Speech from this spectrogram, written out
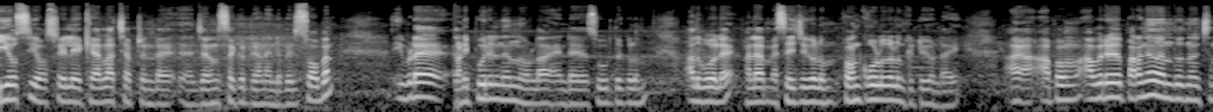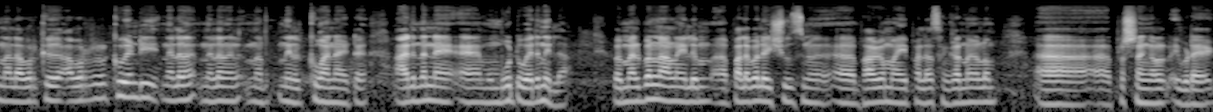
I O C Australia Kerala ചാപ്റ്ററിന്റെ ജനറൽ സെക്രട്ടറിയാണ് എന്റെ പേര് ശോഭൻ ഇവിടെ മണിപ്പൂരിൽ നിന്നുള്ള എന്റെ സുഹൃത്തുക്കളും അതുപോലെ പല മെസ്സേജുകളും ഫോൺ കോളുകളും കിട്ടുകയുണ്ടായി അപ്പം അവർ പറഞ്ഞത് എന്തെന്ന് വെച്ചാൽ അവർക്ക് അവർക്ക് വേണ്ടി നില നില നിൽക്കുവാനായിട്ട് ആരും തന്നെ മുമ്പോട്ട് വരുന്നില്ല. ഇപ്പോൾ മെൽബണിലാണെങ്കിലും പല പല ഇഷ്യൂസിന് ഭാഗമായി പല സംഘടനകളും പ്രശ്നങ്ങൾ ഇവിടെ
